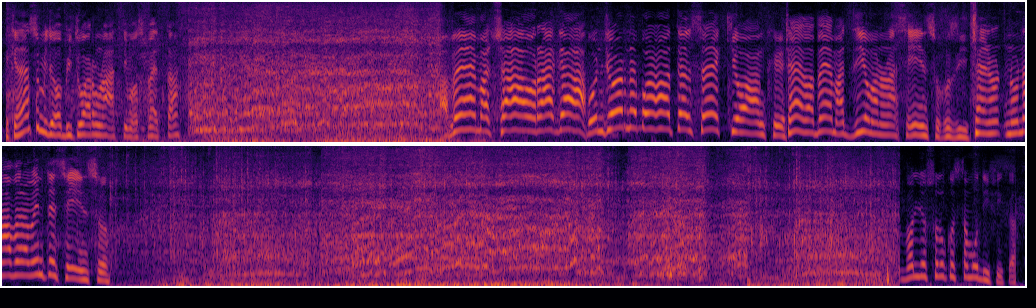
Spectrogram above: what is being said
Perché adesso mi devo abituare un attimo, aspetta. Vabbè ma ciao raga Buongiorno e buonanotte al secchio anche Cioè vabbè ma zio ma non ha senso così Cioè non, non ha veramente senso Voglio solo questa modifica.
